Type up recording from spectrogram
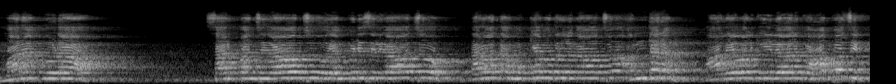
మనం కూడా సర్పంచ్ కావచ్చు ఎంపీటీసీలు కావచ్చు తర్వాత ముఖ్యమంత్రులు కావచ్చు అందరం ఆ లెవెల్కి ఈ లెవెల్కి ఆపోజిట్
